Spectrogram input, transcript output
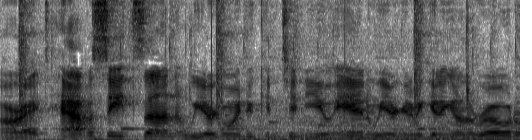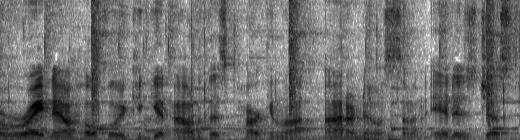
All right, have a seat, son. We are going to continue, and we are going to be getting on the road right now. Hopefully, we can get out of this parking lot. I don't know, son. It is just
